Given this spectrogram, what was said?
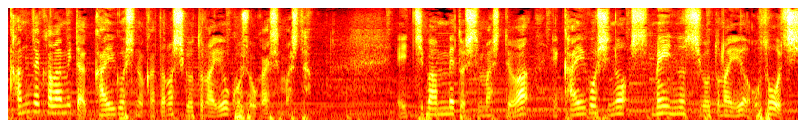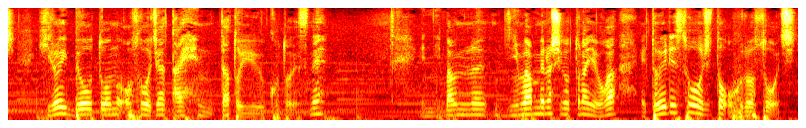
患者から見た介護士の方の仕事内容をご紹介しました。1番目としましては、介護士のメインの仕事内容はお掃除。広い病棟のお掃除は大変だということですね。2番目の ,2 番目の仕事内容がトイレ掃除とお風呂掃除。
